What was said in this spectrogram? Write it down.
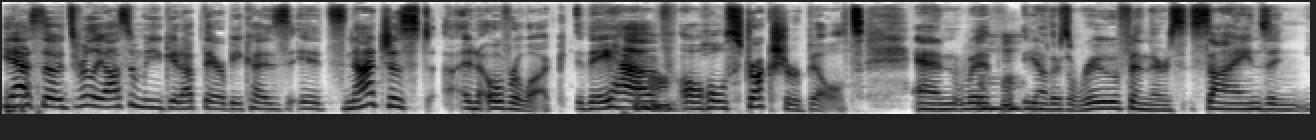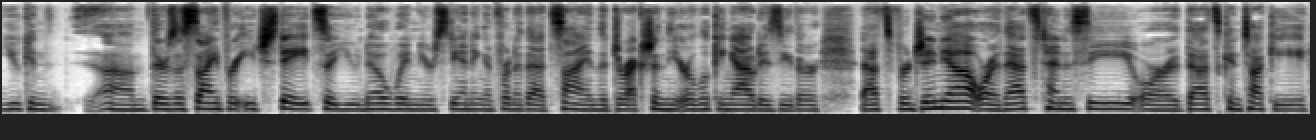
yeah, so it's really awesome when you get up there because it's not just an overlook. They have mm-hmm. a whole structure built, and with mm-hmm. you know, there's a roof and there's signs, and you can um, there's a sign for each state, so you know when you're standing in front of that sign, the direction that you're looking out is either that's Virginia or that's Tennessee or that's Kentucky,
